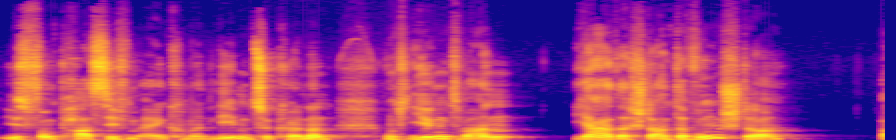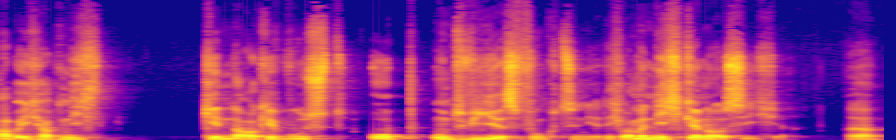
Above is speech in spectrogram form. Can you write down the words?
ist vom passiven Einkommen leben zu können. Und irgendwann, ja, da stand der Wunsch da, aber ich habe nicht genau gewusst, ob und wie es funktioniert. Ich war mir nicht genau sicher. Ja?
